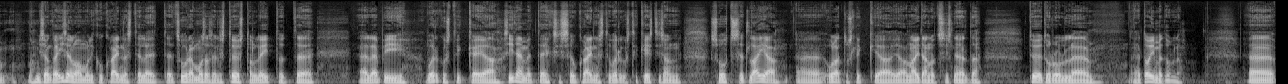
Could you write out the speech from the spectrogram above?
noh, mis on ka iseloomulik ukrainlastele, et, et suurem osa sellest tööst on leitud äh, läbi võrgustike ja sidemete, ehk siis see ukrainlaste võrgustik Eestis on suhteliselt laia äh,, ulatuslik ja, ja on aidanud siis nii-öelda tööturul äh, toime tulla äh,.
